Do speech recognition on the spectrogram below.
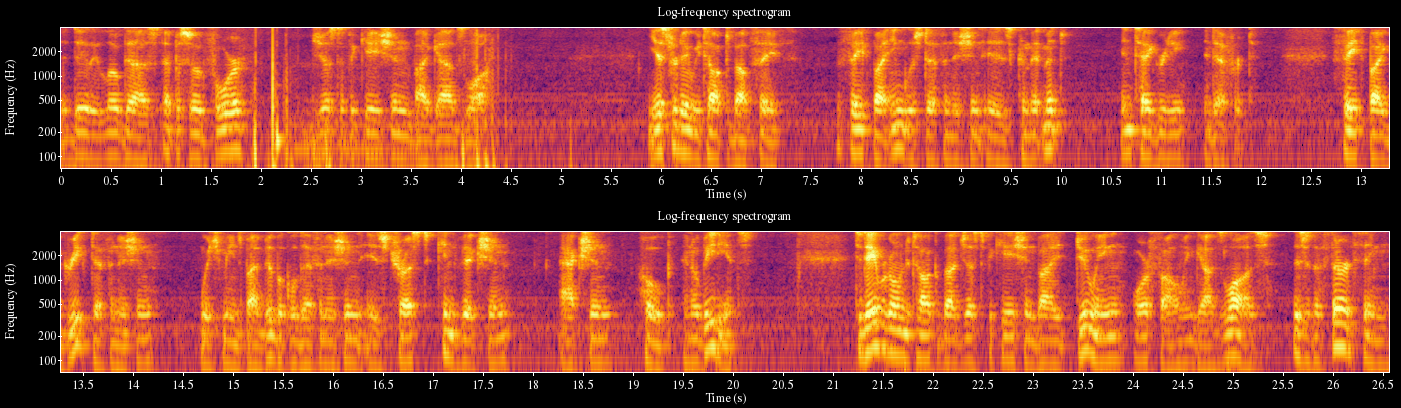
the Daily Logos, Episode 4 Justification by God's Law. Yesterday we talked about faith. Faith, by English definition, is commitment, integrity, and effort. Faith, by Greek definition, which means by biblical definition, is trust, conviction, action, hope, and obedience. Today we're going to talk about justification by doing or following God's laws. This is the third thing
